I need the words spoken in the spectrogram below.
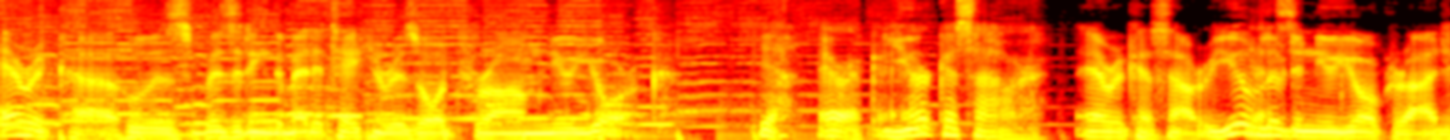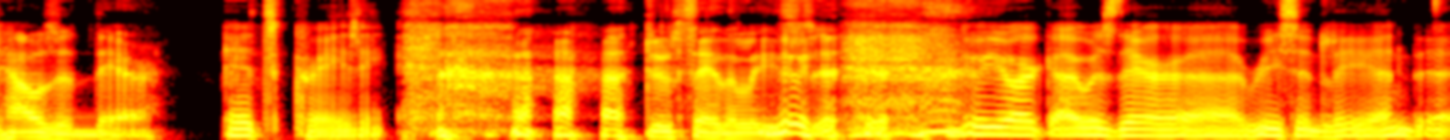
Erica, who is visiting the meditation resort from New York. Yeah, Erica. You- Erica Sauer. Erica Sauer, you have Yes. lived in New York, Raj. How's it there? It's crazy. to say the least. New York. I was there uh, recently, and uh,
